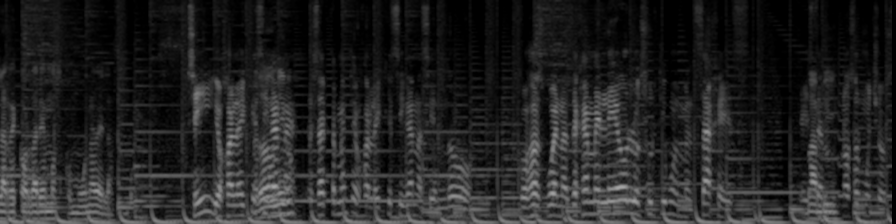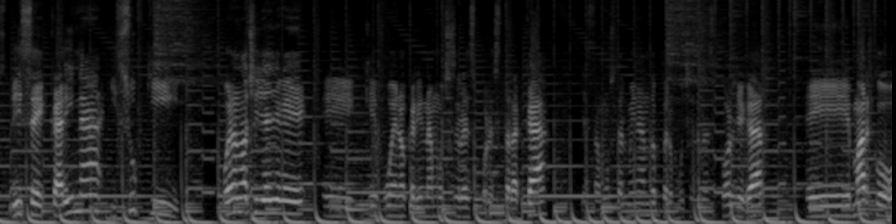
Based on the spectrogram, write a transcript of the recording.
La recordaremos como una de las Sí, y ojalá y que sigan, exactamente, ojalá y que sigan haciendo cosas buenas. Déjame leo los últimos mensajes no son muchos. Dice Karina Izuki. Buenas noches, ya llegué. Eh, qué bueno, Karina, muchas gracias por estar acá. Ya estamos terminando, pero muchas gracias por llegar. Eh, Marco,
